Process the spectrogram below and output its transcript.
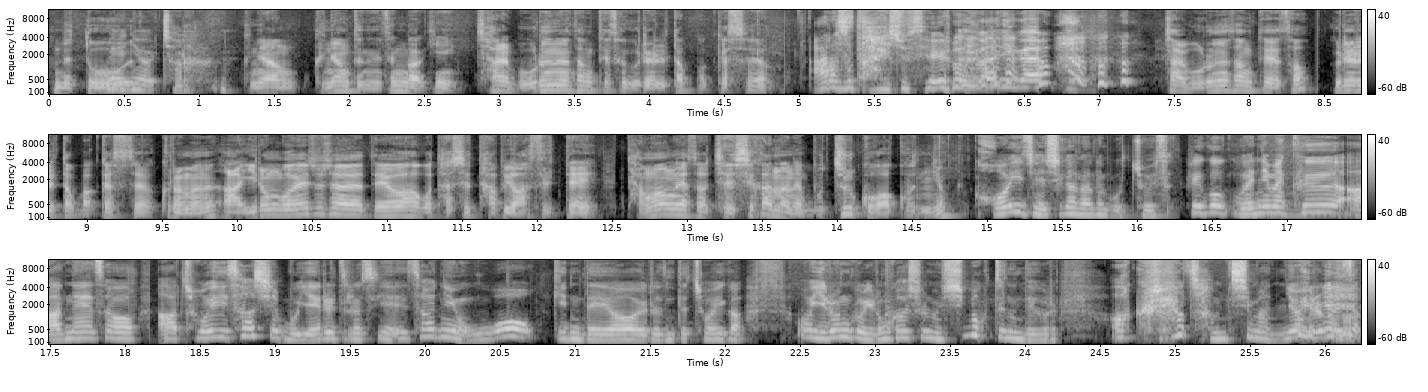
근데 또 매뉴얼처럼. 그냥 그냥 드는 생각이 잘 모르는 상태에서 의뢰를 딱 맡겼어요. 알아서 다 해주세요 이런 거 아닌가요? 잘 모르는 상태에서 의뢰를 딱 맡겼어요. 그러면은 아 이런 거 해주셔야 돼요 하고 다시 답이 왔을 때 당황해서 제 시간 안에 못 줄 것 같거든요. 거의 제 시간 안에 못 줘서 그리고 왜냐면 그 안에서 아 저희 사실 뭐 예를 들어서 예산이 5억인데요 이러는데 저희가 어 이런 거 이런 거 하시려면 10억 드는데 그래 아 그래요 잠시만요 이러면서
